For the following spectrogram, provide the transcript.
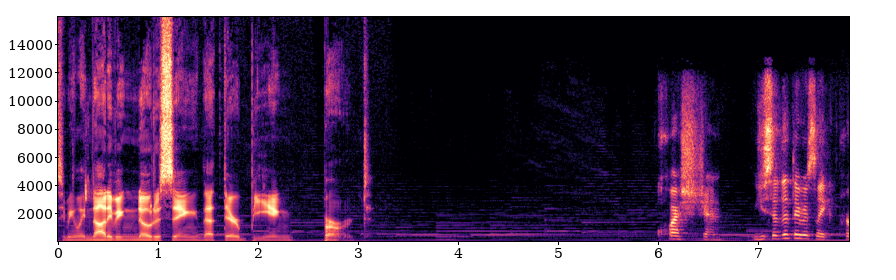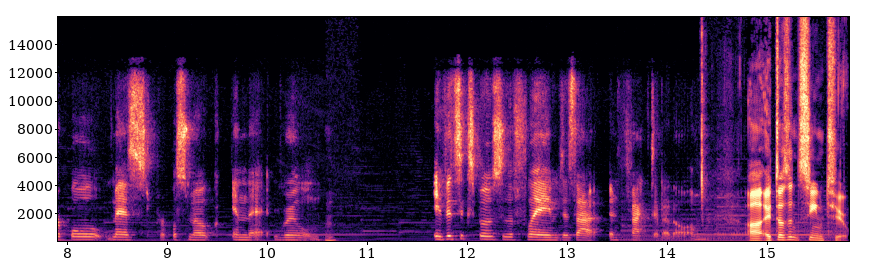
seemingly not even noticing that they're being burned. Question. You said that there was like purple mist, purple smoke in the room. Mhm. If it's exposed to the flame, does that infect it at all? Uh, it doesn't seem to.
